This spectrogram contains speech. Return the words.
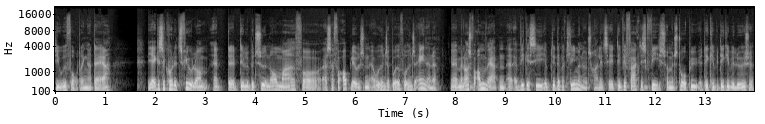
de udfordringer, der er. Jeg er ikke så kun i tvivl om, at øh, det vil betyde enormt meget for, altså for oplevelsen af Odense, både for odenseanerne, øh, men også for omverdenen, at vi kan sige, at det der med klimaneutralitet, det vil faktisk vise som en stor by, at det kan vi, det kan vi løse.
